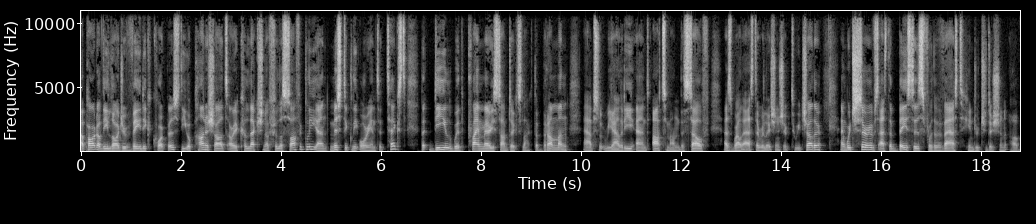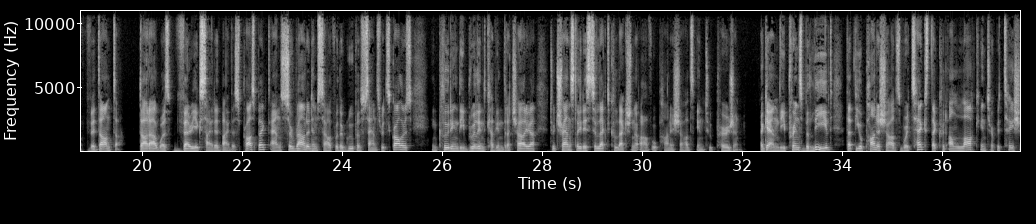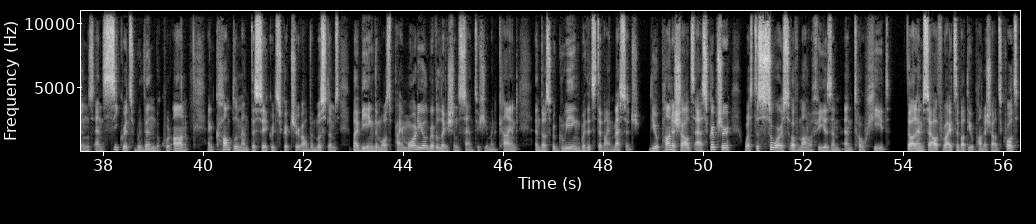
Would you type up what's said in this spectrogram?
A part of the larger Vedic corpus, the Upanishads are a collection of philosophically and mystically oriented texts that deal with primary subjects like the Brahman, absolute reality, and Atman, the self, as well as their relationship to each other, and which serves as the basis for the vast Hindu tradition of Vedanta. Dara was very excited by this prospect and surrounded himself with a group of Sanskrit scholars including the brilliant Kavindracharya, to translate a select collection of Upanishads into Persian. Again, the prince believed that the Upanishads were texts that could unlock interpretations and secrets within the Quran and complement the sacred scripture of the Muslims by being the most primordial revelation sent to humankind and thus agreeing with its divine message. The Upanishads as scripture was the source of monotheism and Tawheed. Dara himself writes about the Upanishads, quote,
